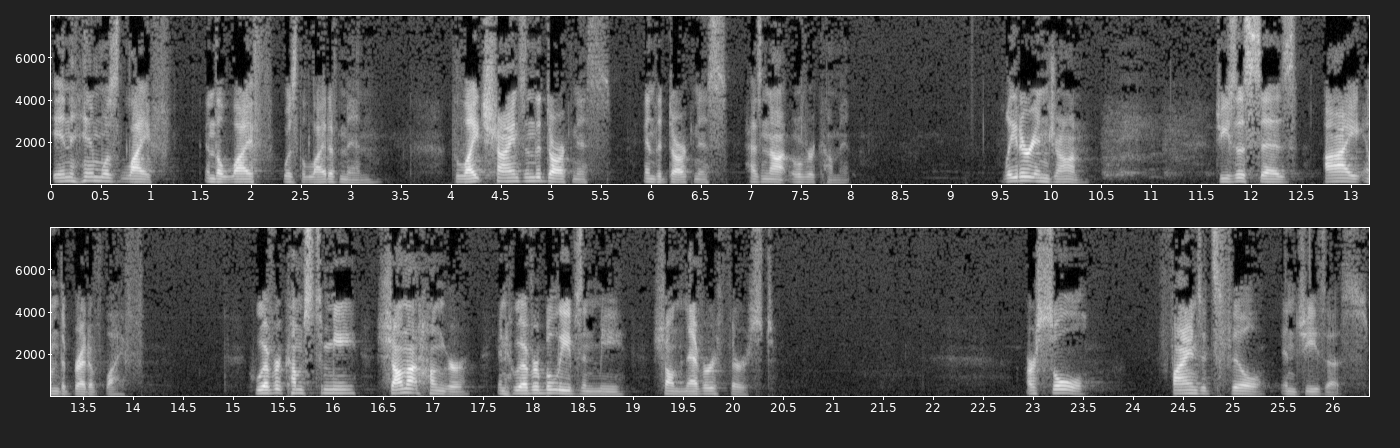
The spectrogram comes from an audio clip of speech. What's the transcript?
In him was life, and the life was the light of men. The light shines in the darkness, and the darkness has not overcome it. Later in John, Jesus says, I am the bread of life. Whoever comes to me shall not hunger, and whoever believes in me shall never thirst. Our soul finds its fill in Jesus,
